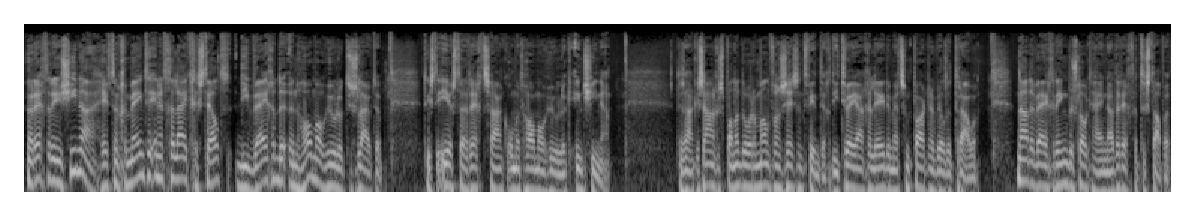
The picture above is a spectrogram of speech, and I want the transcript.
Een rechter in China heeft een gemeente in het gelijk gesteld die weigerde een homohuwelijk te sluiten. Het is de eerste rechtszaak om het homohuwelijk in China. De zaak is aangespannen door een man van 26 die twee jaar geleden met zijn partner wilde trouwen. Na de weigering besloot hij naar de rechter te stappen.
